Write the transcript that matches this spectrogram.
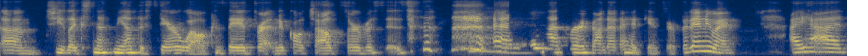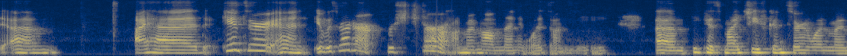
um, she like snuck me out the stairwell because they had threatened to call child services, and, and, that's where I found out I had cancer. But anyway, I had um, I had cancer, and it was harder for sure on my mom than it was on me. Um, because my chief concern when my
